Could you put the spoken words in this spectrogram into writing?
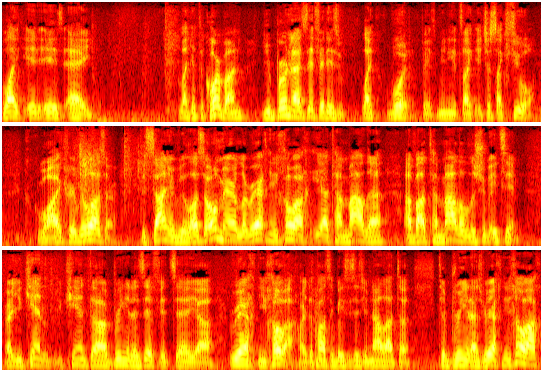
like it is a like it's a korban. You burn it as if it is like wood, meaning it's like it's just like fuel. Why? Rabbi Lazar. Of Rabbi Lazar Omer l'rech nichoach iya tamala aval tamala l'shub. Right? You can't you can't uh, bring it as if it's a uh, reach nichoach. Right? The pasuk basically says you're not allowed to, to bring it as reach nichoach,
